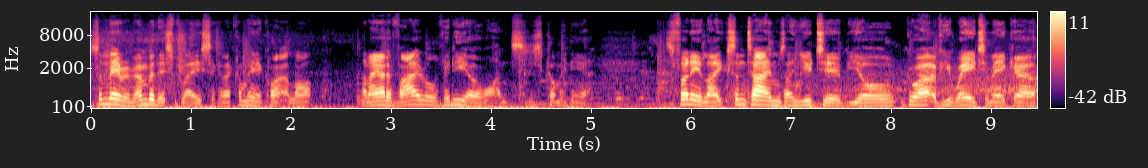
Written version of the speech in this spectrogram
Some may remember this place because I come here quite a lot, and I had a viral video once just coming here. It's funny, like sometimes on YouTube you'll go out of your way to make a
